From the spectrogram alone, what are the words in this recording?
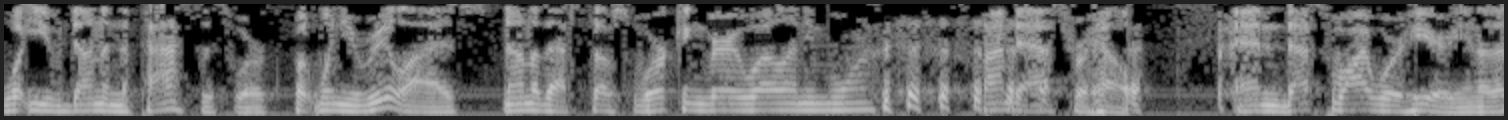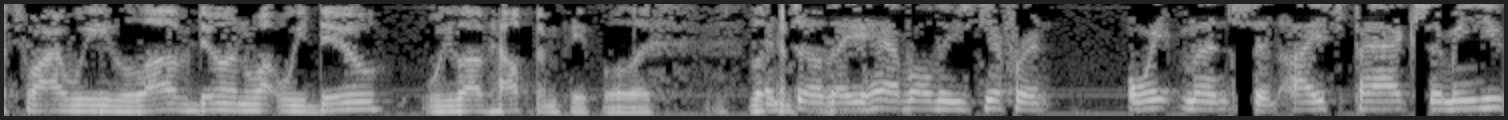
what you've done in the past that's worked. But when you realize none of that stuff's working very well anymore, it's time to ask for help. And that's why we're here. You know, that's why we love doing what we do we love helping people. It's, it's and so they have all these different ointments and ice packs. I mean, you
